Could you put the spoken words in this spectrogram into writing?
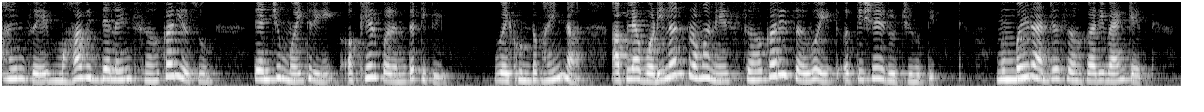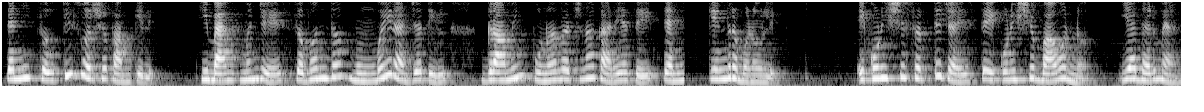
भाईंचे महाविद्यालयीन सहकारी असून त्यांची मैत्री अखेरपर्यंत टिकली. वैकुंठभाईंना आपल्या वडिलांप्रमाणे सहकारी चळवळीत अतिशय रुची होती. मुंबई राज्य सहकारी बँकेत त्यांनी चौतीस वर्ष काम केले. ही बँक म्हणजे सबंध मुंबई राज्यातील ग्रामीण पुनर्रचना कार्याचे त्यांनी केंद्र बनवले. एकोणीसशे सत्तेचाळीस ते एकोणीसशे बावन्न या दरम्यान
